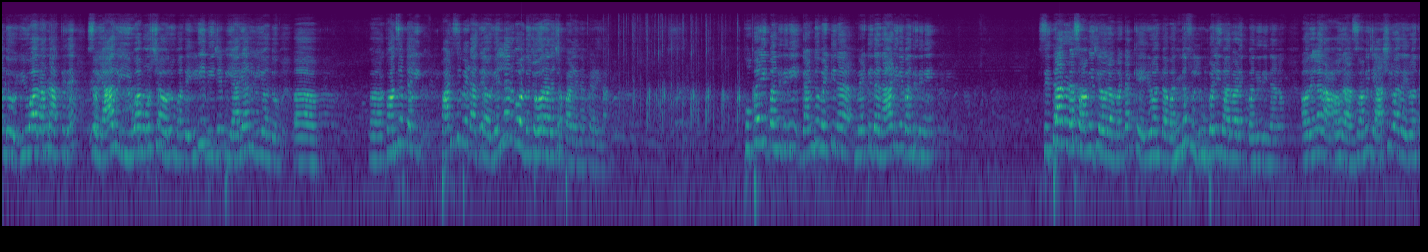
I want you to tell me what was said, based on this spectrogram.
ಒಂದು ಯುವ ರನ್ ಆಗ್ತಿದೆ. ಸೊ ಯಾರು ಈ ಯುವ ಮೋರ್ಚಾ ಅವರು ಮತ್ತೆ ಇಡೀ ಬಿಜೆಪಿ ಯಾರ್ಯಾರು ಈ ಒಂದು ಕಾನ್ಸೆಪ್ಟ್ ಅಲ್ಲಿ ಪಾರ್ಟಿಸಿಪೇಟ್ ಆದ್ರೆ ಅವ್ರಿಗೆಲ್ಲರಿಗೂ ಒಂದು ಜೋರಾದ ಚಪ್ಪಾಳೆ ನಮ್ಮ ಕಡೆಯಿಂದ. ಹುಬ್ಬಳ್ಳಿಗೆ ಬಂದಿದ್ದೀನಿ, ಗಂಡು ಮೆಟ್ಟಿನ, ಮೆಟ್ಟಿದ ನಾಡಿಗೆ ಬಂದಿದ್ದೀನಿ. ಸಿದ್ಧಾರೂಢ ಸ್ವಾಮೀಜಿ ಅವರ ಮಠಕ್ಕೆ ಇರುವಂತ ವಂಡರ್ಫುಲ್ ಹುಬ್ಬಳ್ಳಿ ಧಾರವಾಡಕ್ಕೆ ಬಂದಿದ್ದೀನಿ ನಾನು. ಅವರೆಲ್ಲ ಅವರ ಸ್ವಾಮೀಜಿ ಆಶೀರ್ವಾದ ಇರುವಂತ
